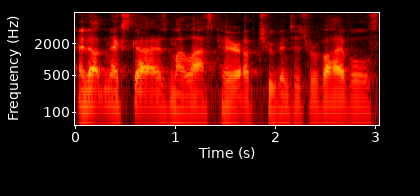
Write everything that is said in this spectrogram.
And up next, guys, my last pair of True Vintage Revivals.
